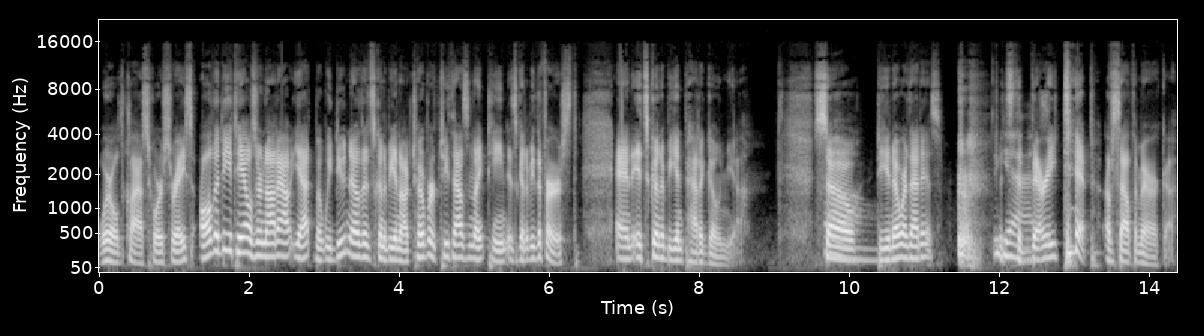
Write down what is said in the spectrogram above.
world class horse race. All the details are not out yet, but we do know that it's going to be in October of 2019. It's going to be the first, and it's going to be in Patagonia. So, Oh. do you know where that is? It's the very tip of South America.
